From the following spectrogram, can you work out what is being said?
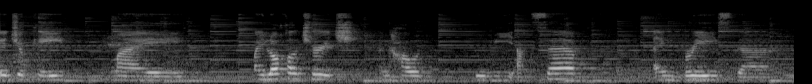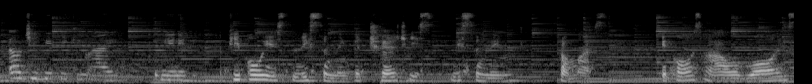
educate my, my local church and how do we accept, embrace the LGBTQI community. The People is listening, the church is listening from us because our voice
